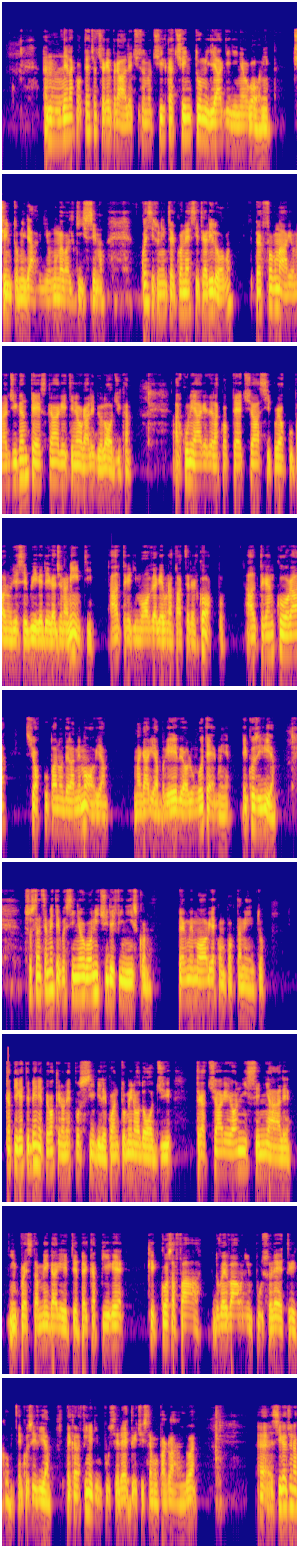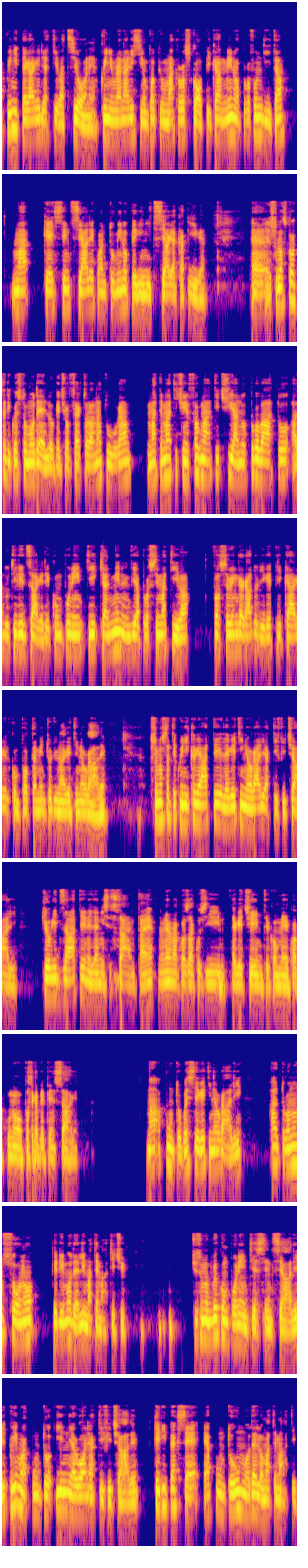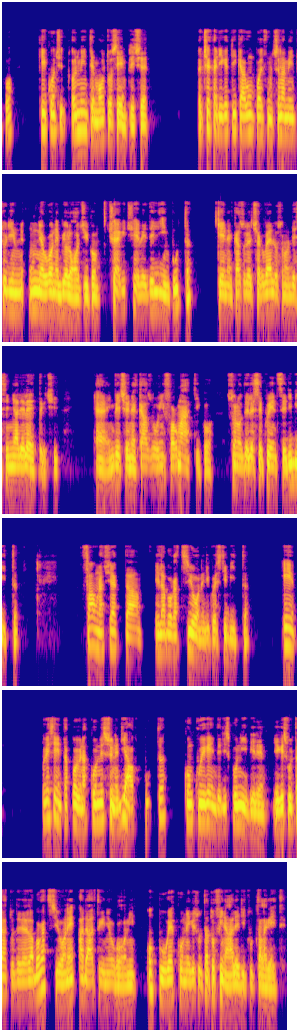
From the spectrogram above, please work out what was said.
Ehm, nella corteccia cerebrale ci sono circa 100 miliardi di neuroni, 100 miliardi, un numero altissimo. Questi sono interconnessi tra di loro per formare una gigantesca rete neurale biologica. Alcune aree della corteccia si preoccupano di eseguire dei ragionamenti, altre di muovere una parte del corpo, altre ancora si occupano della memoria, magari a breve o a lungo termine, e così via. Sostanzialmente questi neuroni ci definiscono per memoria e comportamento. Capirete bene però che non è possibile, quantomeno ad oggi, tracciare ogni segnale in questa mega rete per capire che cosa fa, dove va un impulso elettrico e così via, perché alla fine di impulsi elettrici stiamo parlando. Eh. Eh, si ragiona quindi per aree di attivazione, quindi un'analisi un po' più macroscopica, meno approfondita, ma che è essenziale quantomeno per iniziare a capire. Eh, sulla scorta di questo modello che ci ha offerto la natura, matematici e informatici hanno provato ad utilizzare dei componenti che almeno in via approssimativa fossero in grado di replicare il comportamento di una rete neurale. Sono state quindi create le reti neurali artificiali, teorizzate negli anni 60, eh? non è una cosa così recente come qualcuno potrebbe pensare. Ma appunto queste reti neurali altro non sono che dei modelli matematici. Ci sono due componenti essenziali. Il primo è appunto il neurone artificiale, che di per sé è appunto un modello matematico che concettualmente è molto semplice, cerca di replicare un po' il funzionamento di un, un neurone biologico, cioè riceve degli input, che nel caso del cervello sono dei segnali elettrici, eh, invece nel caso informatico sono delle sequenze di bit, fa una certa elaborazione di questi bit e presenta poi una connessione di output con cui rende disponibile il risultato dell'elaborazione ad altri neuroni, oppure come risultato finale di tutta la rete.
